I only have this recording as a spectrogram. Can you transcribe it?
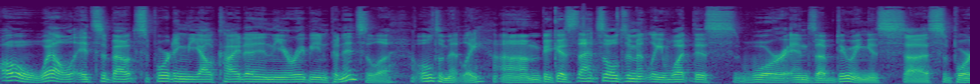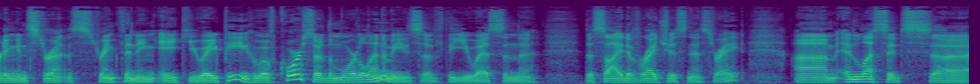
Oh, well, it's about supporting the Al Qaeda in the Arabian Peninsula, ultimately, um, because that's ultimately what this war ends up doing is uh, supporting and stre- strengthening AQAP, who, of course, are the mortal enemies of the U.S. and the, the side of righteousness, right? Um, unless it's uh,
